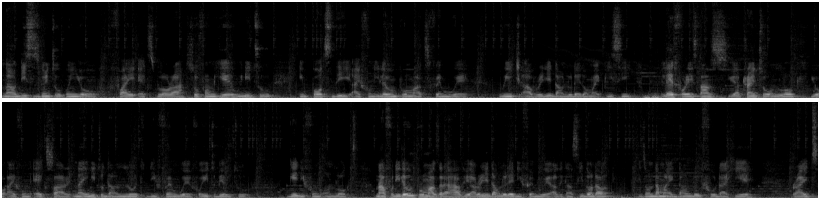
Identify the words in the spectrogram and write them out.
Now this is going to open your file explorer. So from here we need to import the iphone 11 pro max firmware which i've already downloaded on my pc let's for instance you are trying to unlock your iphone xr now you need to download the firmware for you to be able to get the phone unlocked. Now for the 11 pro max that i have here i already downloaded the firmware. As you can see it's under, it's under my download folder here right?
